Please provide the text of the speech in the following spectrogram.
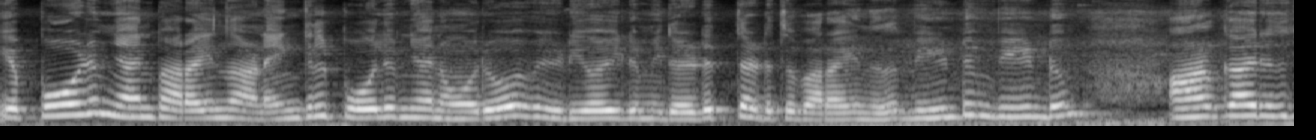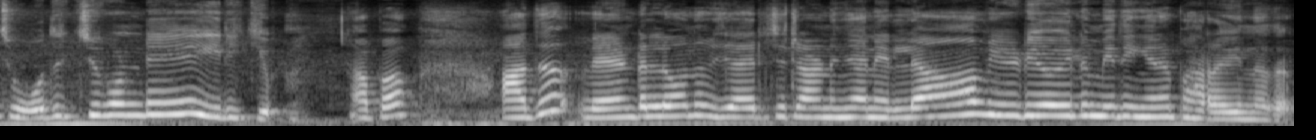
എപ്പോഴും ഞാൻ പറയുന്നതാണ് എങ്കിൽ പോലും ഞാൻ ഓരോ വീഡിയോയിലും ഇത് എടുത്തെടുത്ത് പറയുന്നത് വീണ്ടും വീണ്ടും ആൾക്കാരിത് ചോദിച്ചുകൊണ്ടേയിരിക്കും. അപ്പോൾ അത് വേണ്ടല്ലോ എന്ന് വിചാരിച്ചിട്ടാണ് ഞാൻ എല്ലാ വീഡിയോയിലും ഇതിങ്ങനെ പറയുന്നത്.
